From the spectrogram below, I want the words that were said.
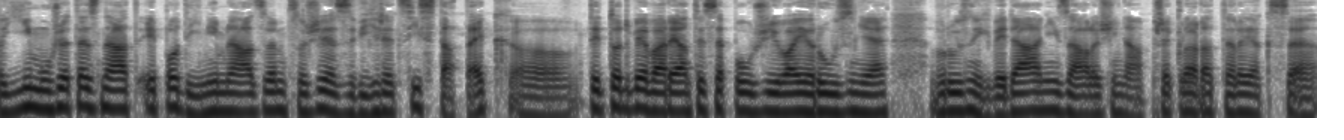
ji můžete znát i pod jiným názvem, což je Zvířecí statek. Eh, tyto dvě varianty se používají různě v různých vydáních, záleží na překladateli, jak se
